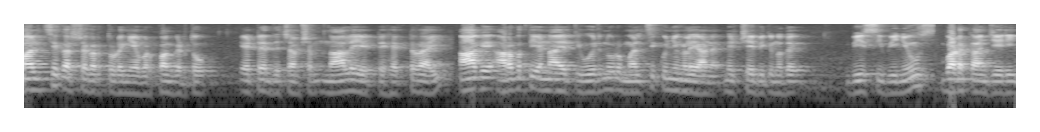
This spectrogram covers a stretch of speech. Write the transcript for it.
മത്സ്യകർഷകർ തുടങ്ങിയവർ പങ്കെടുത്തു. എട്ട് ദശാംശം നാല് എട്ട് ഹെക്ടറായി ആകെ അറുപത്തി എണ്ണായിരത്തി ഒരുന്നൂറ് മത്സ്യക്കുഞ്ഞുങ്ങളെയാണ് നിക്ഷേപിക്കുന്നത്. V C B news Vadakkancherry.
